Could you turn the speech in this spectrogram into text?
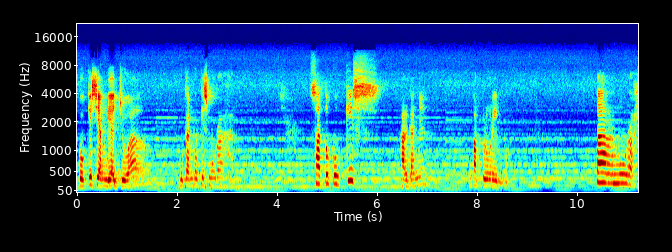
Cookies yang dia jual bukan cookies murahan. Satu cookies harganya 40 ribu termurah.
